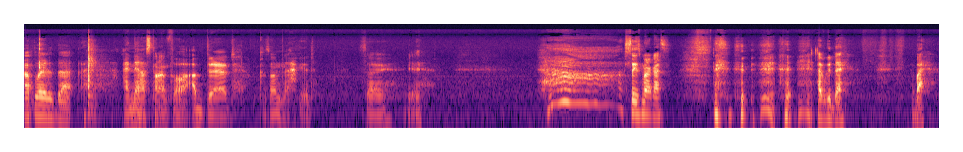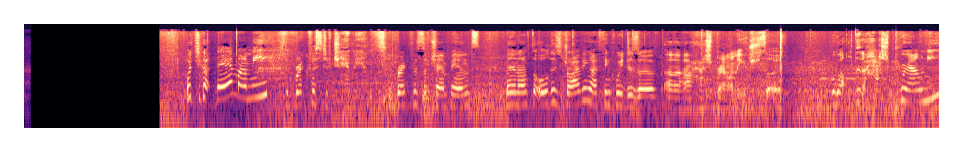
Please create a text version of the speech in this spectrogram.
uploaded that, and now it's time for a bed because I'm knackered. So, yeah. See you tomorrow, guys. Have a good day. Bye. What you got? The breakfast of champions. The breakfast of champions. Man, after all this driving, I think we deserve uh, a hash brown each. So we got a little hash brownie,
